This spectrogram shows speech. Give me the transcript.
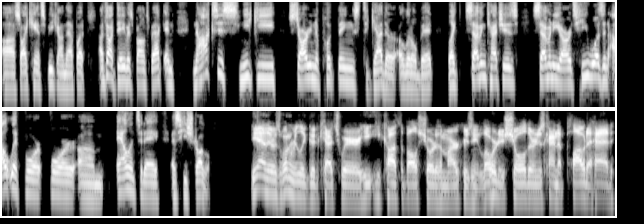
Uh, so I can't speak on that. But I thought Davis bounced back and Knox is sneaky, starting to put things together a little bit. Like seven catches, 70 yards. He was an outlet for for um, Allen today as he struggled. Yeah, there was one really good catch where he he caught the ball short of the markers and he lowered his shoulder and just kind of plowed ahead.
